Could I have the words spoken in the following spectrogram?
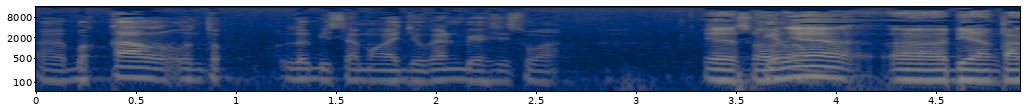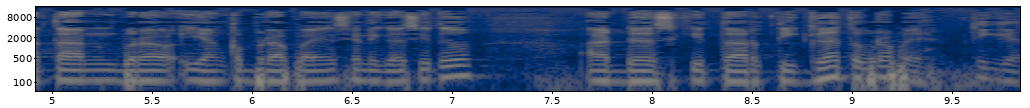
eh, bekal untuk lu bisa mengajukan beasiswa Ya soalnya eh, di angkatan yang keberapa yang senegasi itu ada sekitar tiga atau berapa ya? tiga.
